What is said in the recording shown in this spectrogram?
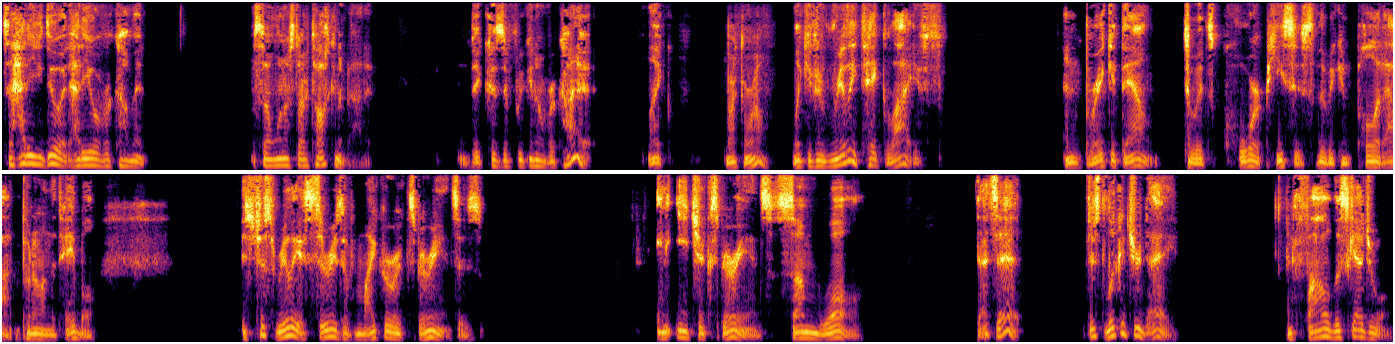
So how do you do it? How do you overcome it? So I want to start talking about it because if we can overcome it, like rock and roll, like if you really take life and break it down to its core pieces so that we can pull it out and put it on the table, it's just really a series of micro experiences. In each experience, some wall. That's it. Just look at your day and follow the schedule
